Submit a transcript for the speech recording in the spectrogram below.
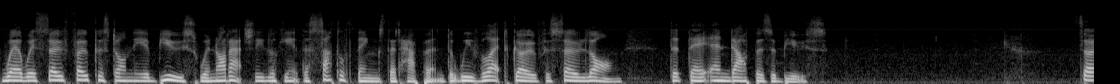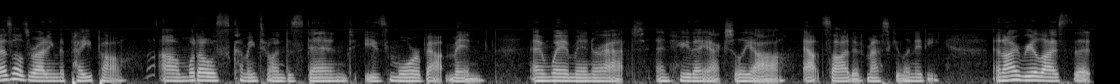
where we're so focused on the abuse, we're not actually looking at the subtle things that happen that we've let go for so long that they end up as abuse. So, as I was writing the paper, um, what I was coming to understand is more about men and where men are at and who they actually are outside of masculinity. And I realized that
